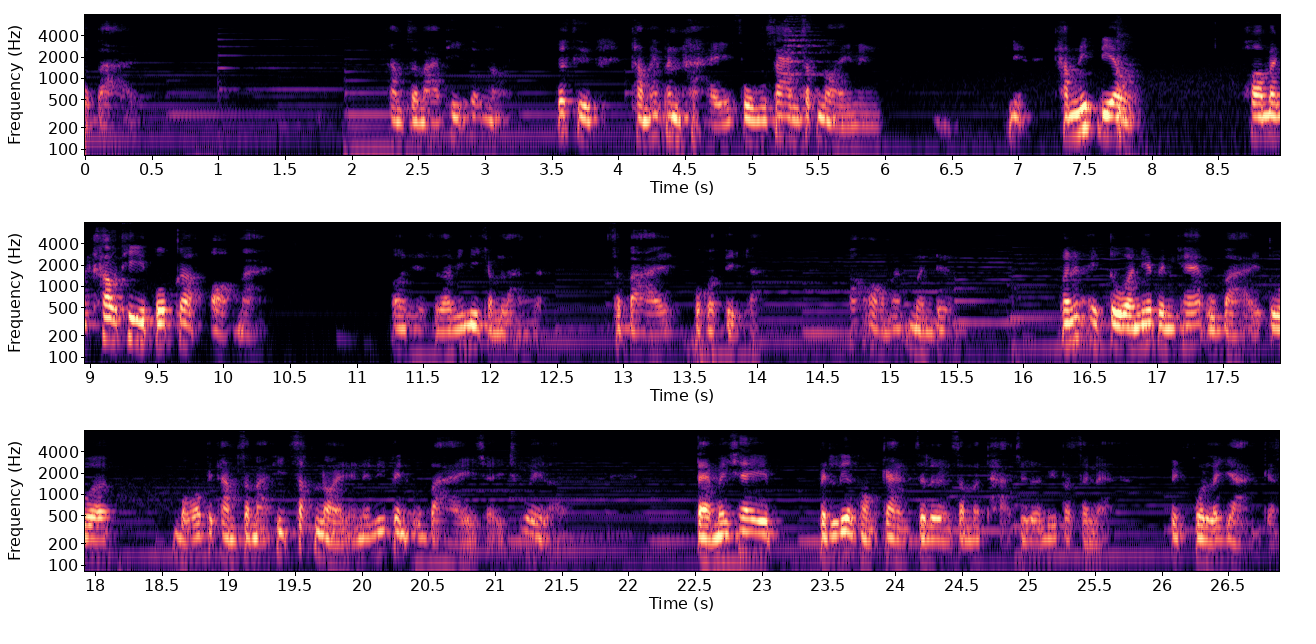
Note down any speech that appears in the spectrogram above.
สบายๆทำสมาธิสักหน่อย ก็คือทำให้มันหายฟุ้งซ่านสักหน่อยหนึ่งเนี่ยทำนิดเดียว พอมันเข้าที่ปุ๊บก็ออกมาโอเคตอนนี้มีกำลังแล้วสบายปกติแล้ว ก็ออกมาเหมือนเดิม เพราะฉะนั้นไอ้ตัวนี้เป็นแค่อุบายตัวบอกว่าไปทำสมาธิสักหน่อยนี่นี่เป็นอุบายใช้ช่วยเรา แต่ไม่ใช่เป็นเรื่องของการเจริญสมถะเจริญวิปัสสนา เป็นคนละอย่างกัน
